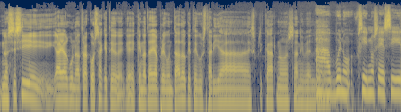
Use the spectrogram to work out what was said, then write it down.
no sé si hay alguna otra cosa que, te, que, no te haya preguntado que te gustaría explicarnos a nivel de... Ah, bueno, sí, no sé si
